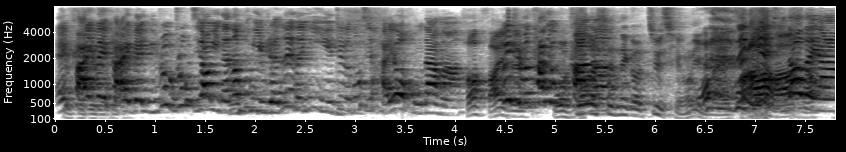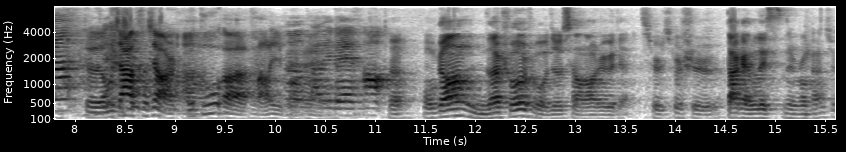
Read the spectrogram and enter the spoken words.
哎，罚一杯，罚一杯！宇宙终极奥义难道不比人类的意义这个东西还要宏大吗？好，罚一杯为什。么他就我不罚呢？说的是那个剧情里面，那你也提到的呀，对对，我们加个特效，咕嘟啊，罚了一杯。嗯，罚了一杯，好。对我刚刚你在说的时候，我就想到这个点，其实就是大概类似那种感觉。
